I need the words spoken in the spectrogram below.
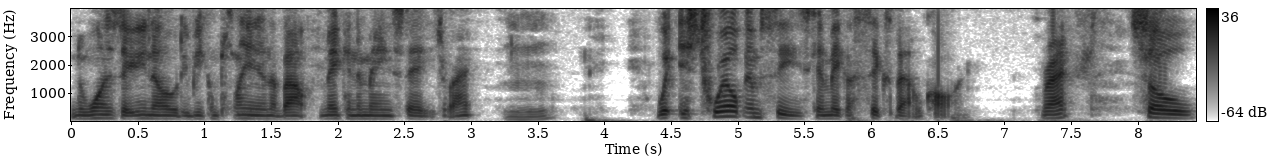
the ones that you know to be complaining about making the main stage, right? hmm with it's 12 MCs can make a six battle card, right? So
